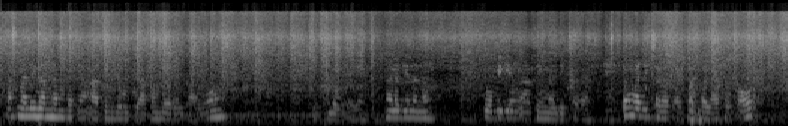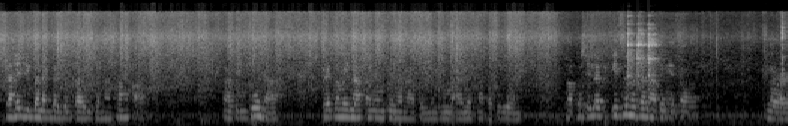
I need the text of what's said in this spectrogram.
Mas malinamnam kasi ang ating lumpia kung meron tayong itlog. Ayan. Nalagyan na ng tubig yung ating magic sarap. Itong magic sarap ay pampalasa to. Dahil di ba nagdagdag tayo dito ng sangkap sa ating tuna. Kahit na may lasa ng tuna natin, medyo maalat na kasi yun. Tapos ilag isunod na natin itong flour.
